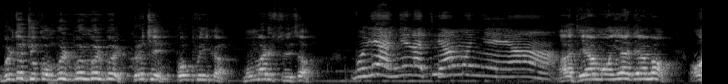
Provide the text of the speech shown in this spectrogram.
물도 주고 물 물 물 물. 그렇지. 배고프니까. 못 마릴 수도 있어. 물이 아니라 디아몬이에요. 아 디아몬이야 디아몬 어.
